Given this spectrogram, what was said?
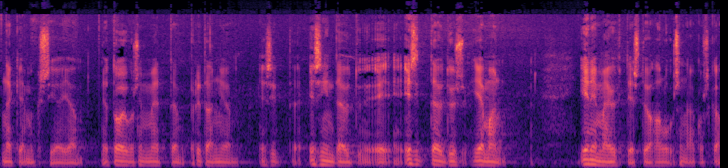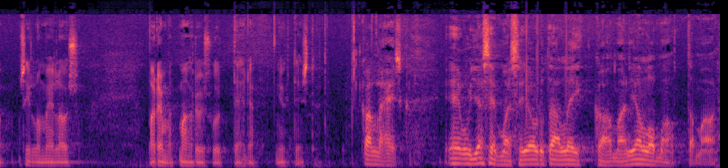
näkemyksiä ja, ja toivoisimme, että Britannia esittäyty, esittäytyisi hieman enemmän yhteistyöhaluisena, koska silloin meillä olisi paremmat mahdollisuudet tehdä yhteistyötä. Kalle Heiskanen. EU-jäsenmaissa joudutaan leikkaamaan ja lomauttamaan.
